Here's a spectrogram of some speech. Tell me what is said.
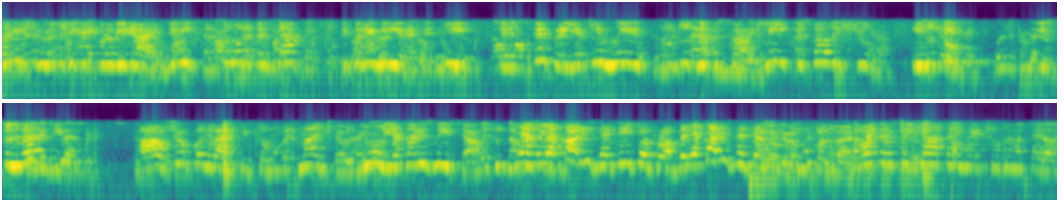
навіщо ми тоді тут провіряємо? Дивіться, ви можете взяти і перевірити ті цифри, які ми тут написали. Ми їх писали що? Із отих із конвертів. А що в конверті в тому, ви знаєте, Ольга? Ну яка різниця? Але тут Ні, ну написано. яка різниця, і то правда, яка різниця, що в тому конверті? Давайте розпечатаємо, якщо вже на те.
